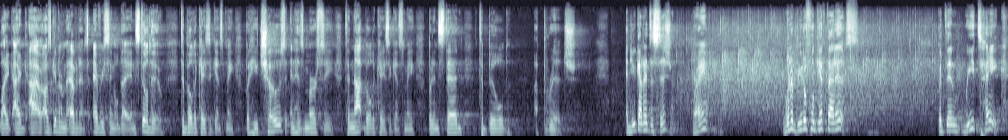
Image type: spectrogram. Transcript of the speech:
Like, I, I, I was giving him evidence every single day and still do to build a case against me. But he chose in his mercy to not build a case against me, but instead to build a bridge. And you got a decision, right? What a beautiful gift that is. But then we take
